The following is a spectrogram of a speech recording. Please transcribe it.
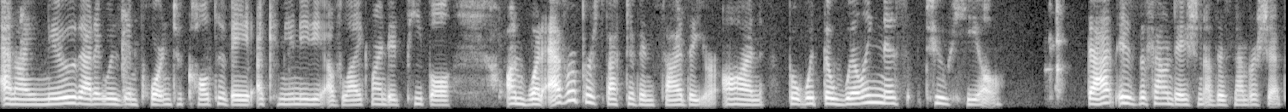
and I knew that it was important to cultivate a community of like-minded people on whatever perspective inside that you're on, but with the willingness to heal. That is the foundation of this membership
